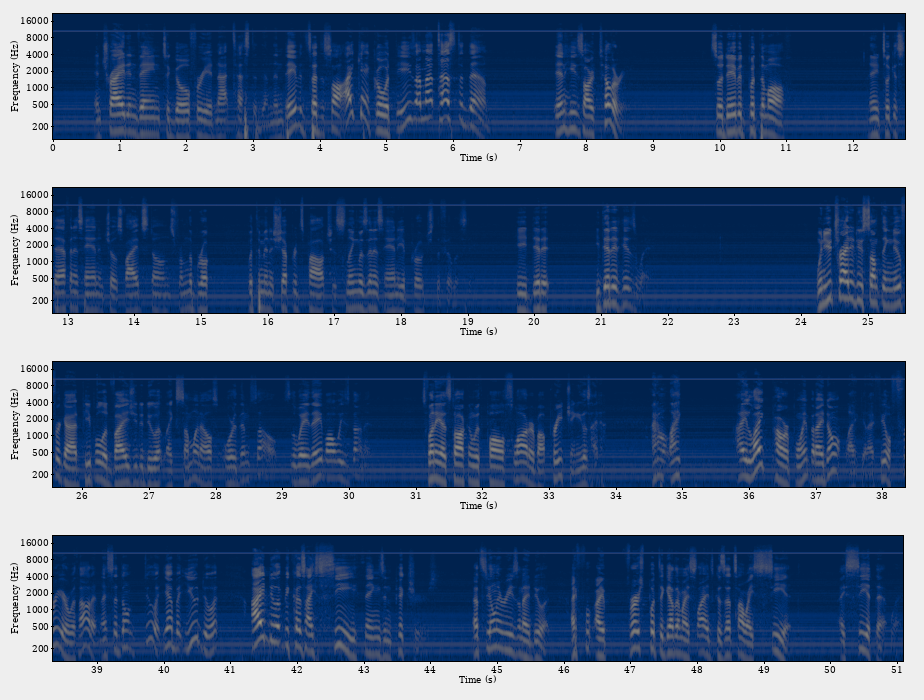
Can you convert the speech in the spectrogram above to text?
and tried in vain to go, for he had not tested them. Then David said to Saul, I can't go with these, I've not tested them. And his artillery. So David put them off. And he took his staff in his hand and chose five stones from the brook, put them in his shepherd's pouch. His sling was in his hand. He approached the Philistine. He did it he did it his way. When you try to do something new for God, people advise you to do it like someone else or themselves, the way they've always done it. It's funny, I was talking with Paul Slaughter about preaching. He goes, I, I don't like, I like PowerPoint, but I don't like it. I feel freer without it. And I said, Don't do it. Yeah, but you do it. I do it because I see things in pictures. That's the only reason I do it. I, I first put together my slides because that's how I see it. I see it that way.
